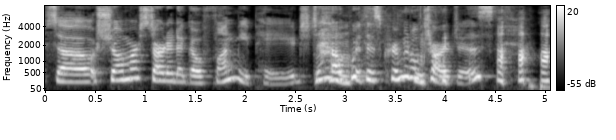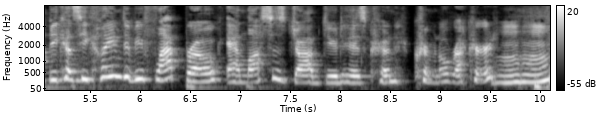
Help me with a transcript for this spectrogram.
so Schomer started a GoFundMe page to help with his criminal charges because he claimed to be flat broke and lost his job due to his cr- criminal record. hmm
